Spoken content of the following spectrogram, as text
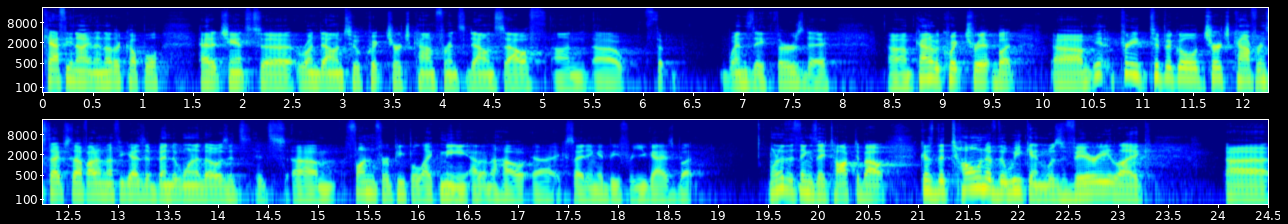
Kathy and I and another couple had a chance to run down to a quick church conference down south on uh, th- Wednesday, Thursday. Um, kind of a quick trip, but um, yeah, pretty typical church conference type stuff. I don't know if you guys have been to one of those. It's, it's um, fun for people like me. I don't know how uh, exciting it'd be for you guys, but one of the things they talked about, because the tone of the weekend was very like, uh,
